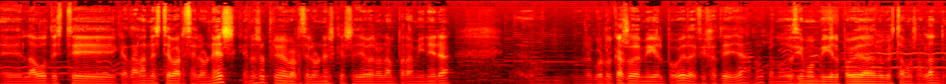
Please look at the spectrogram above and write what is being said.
eh, la voz de este catalán, de este barcelonés, que no es el primer barcelonés que se lleva la lámpara minera. Eh, recuerdo el caso de Miguel Poveda, y fíjate ya, ¿no? cuando decimos Miguel Poveda de lo que estamos hablando.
